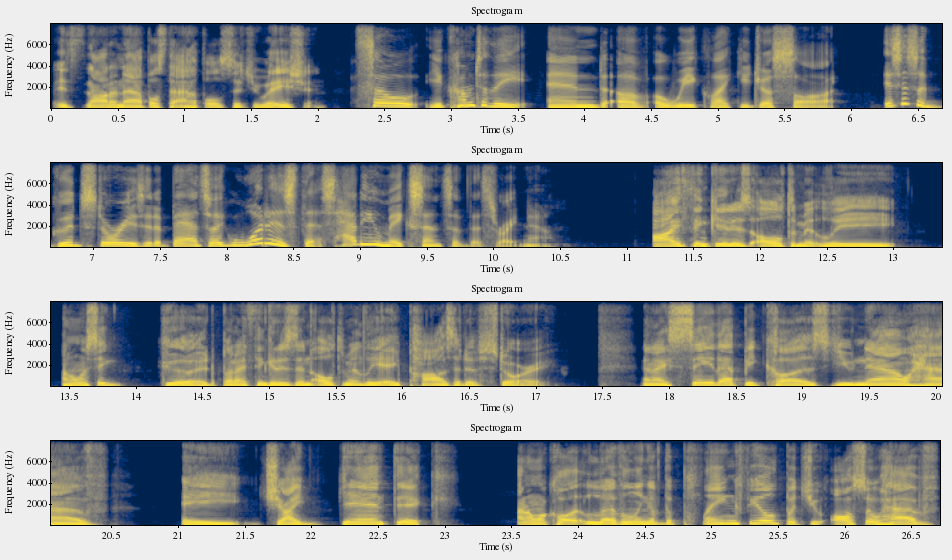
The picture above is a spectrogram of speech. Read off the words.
It's not an apples to apples situation. So, you come to the end of a week like you just saw. Is this a good story? Is it a bad story? Like, what is this? How do you make sense of this right now? I think it is ultimately, I don't want to say good, but I think it is an ultimately a positive story. And I say that because you now have a gigantic, I don't want to call it leveling of the playing field, but you also have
